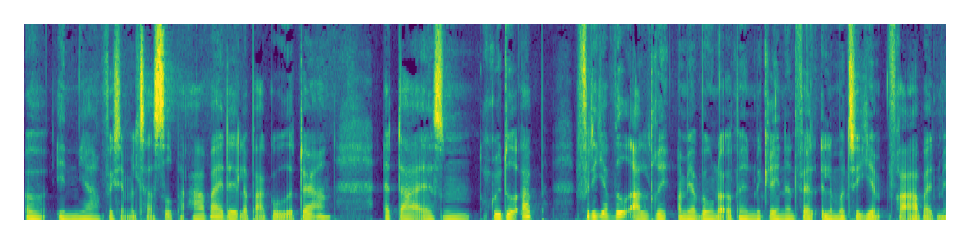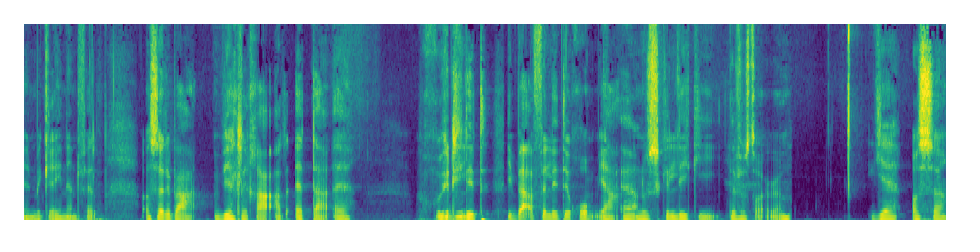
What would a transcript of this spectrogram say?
og inden jeg for eksempel tager afsted på arbejde, eller bare går ud af døren, at der er sådan ryddet op. Fordi jeg ved aldrig, om jeg vågner op med en migræneanfald, eller må tage hjem fra arbejde med en migræneanfald. Og så er det bare virkelig rart, at der er ryddeligt, i hvert fald i det rum, jeg ja. nu skal ligge i. Det forstår jeg godt. Ja, og så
